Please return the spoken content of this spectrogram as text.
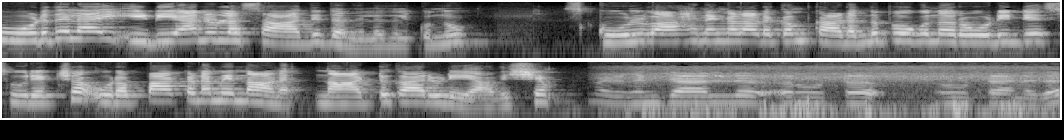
കൂടുതലായി ഇടിയാനുള്ള സാധ്യത നിലനിൽക്കുന്നു. സ്കൂൾ വാഹനങ്ങളടക്കം കടന്നു പോകുന്ന റോഡിന്റെ സുരക്ഷ ഉറപ്പാക്കണമെന്നാണ് നാട്ടുകാരുടെ ആവശ്യം. മെഴുകൻചാൽ റൂട്ട് റൂട്ടാണിത്.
